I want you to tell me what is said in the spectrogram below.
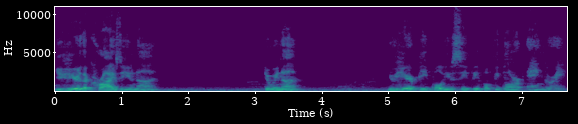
You hear the cries, do you not? Do we not? You hear people, you see people. People are angry.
